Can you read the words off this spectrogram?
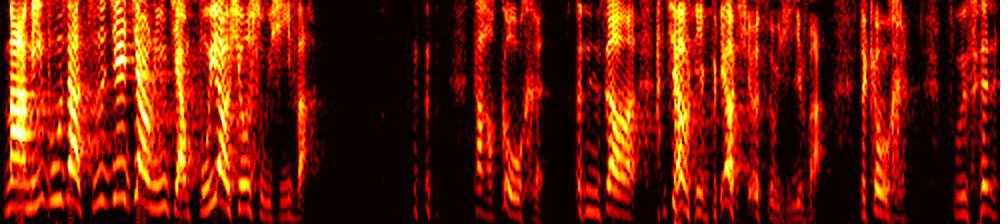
马明菩萨直接叫你讲不要修数息法。他好够狠，你知道吗？他叫你不要修数息法，他够狠。不是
